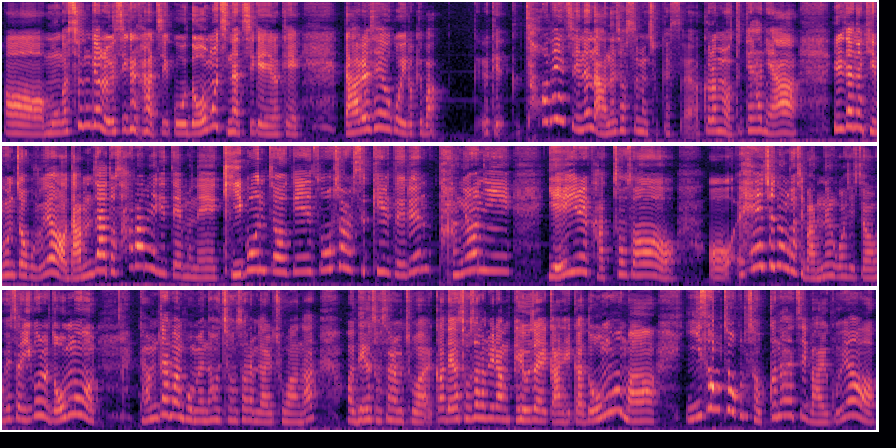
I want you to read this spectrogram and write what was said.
어 뭔가 순결 의식을 가지고 너무 지나치게 이렇게 나를 세우고 이렇게 막 이렇게 쳐내지는 않으셨으면 좋겠어요. 그러면 어떻게 하냐? 일단은 기본적으로요. 남자도 사람이기 때문에 기본적인 소셜 스킬들은 당연히 예의를 갖춰서 어, 해주는 것이 맞는 것이죠. 그래서 이거를 너무 남자만 보면 어, 저 사람이 나를 좋아하나? 어, 내가 저 사람을 좋아할까? 내가 저 사람이랑 배우자일까 아닐까? 너무 막 이성적으로 접근하지 말고요.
